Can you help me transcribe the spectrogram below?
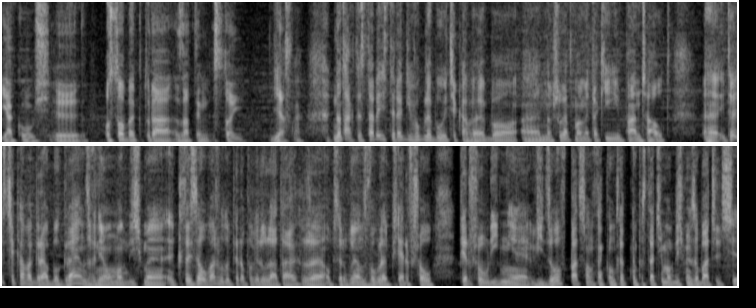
jakąś y, osobę, która za tym stoi. Jasne. No tak, te stare easter w ogóle były ciekawe, bo e, na przykład mamy taki Punch-Out e, i to jest ciekawa gra, bo grając w nią mogliśmy, ktoś zauważył dopiero po wielu latach, że obserwując w ogóle pierwszą, pierwszą linię widzów, patrząc na konkretne postaci mogliśmy zobaczyć, e,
